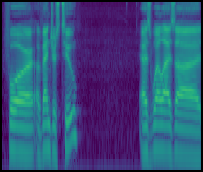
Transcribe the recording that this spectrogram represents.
for Avengers 2 as well as uh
